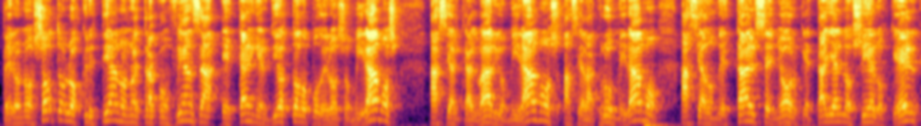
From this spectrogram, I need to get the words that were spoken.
Pero nosotros los cristianos, nuestra confianza está en el Dios Todopoderoso. Miramos hacia el Calvario, miramos hacia la cruz, miramos hacia donde está el Señor, que está allá en los cielos, que Él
